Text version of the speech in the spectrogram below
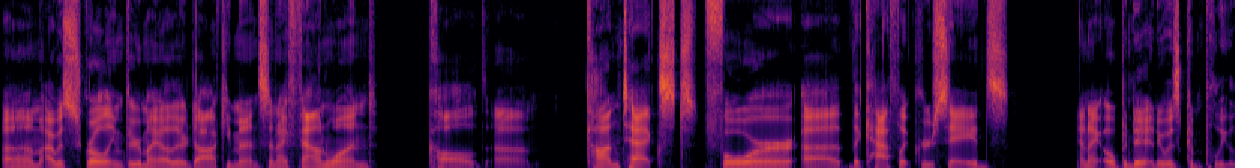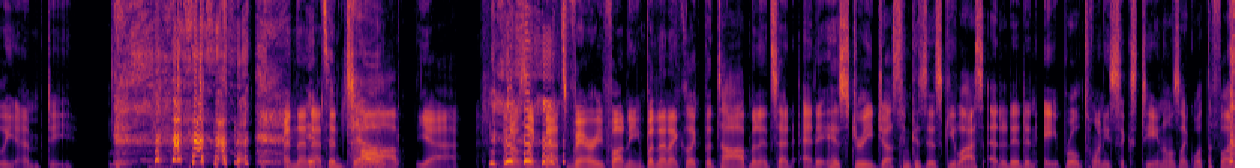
Um, I was scrolling through my other documents and I found one called um, Context for uh, the Catholic Crusades. And I opened it and it was completely empty. And then It's at a the joke. top, yeah. And I was like, that's very funny. But then I clicked the top and it said edit history. Justin Kosisky last edited in April 2016. I was like, what the fuck?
